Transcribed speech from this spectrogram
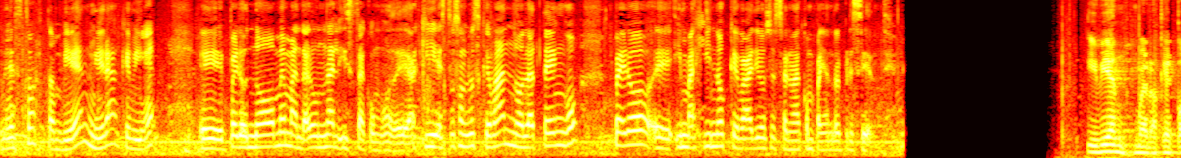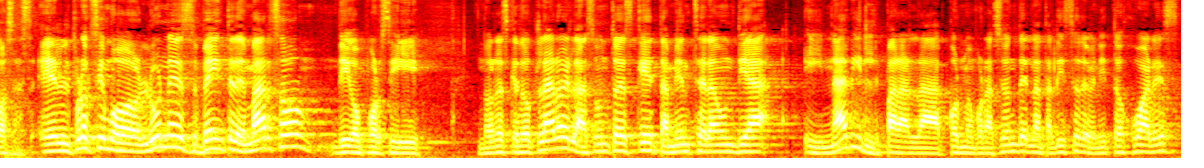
Néstor también, mira, qué bien, eh, pero no me mandaron una lista como de aquí, estos son los que van, no la tengo, pero eh, imagino que varios estarán acompañando al presidente. Y bien, bueno, qué cosas. El próximo lunes 20 de marzo, digo por si no les quedó claro, el asunto es que también será un día inhábil para la conmemoración del natalicio de Benito Juárez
